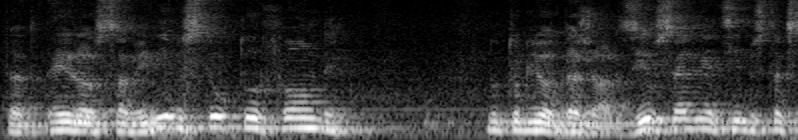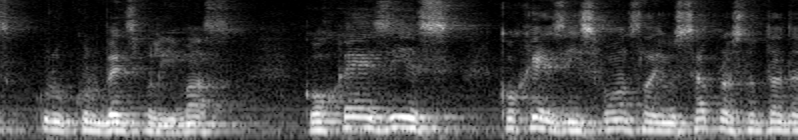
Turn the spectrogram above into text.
Tad Eiropas Savienības struktūra fondi, nu, tur ļoti dažādi zivsaimniecības, kur, kur Ventspilī maz kohēzijas, kohēzijas fonds, lai jūs saprastu, tad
